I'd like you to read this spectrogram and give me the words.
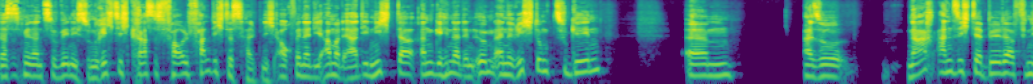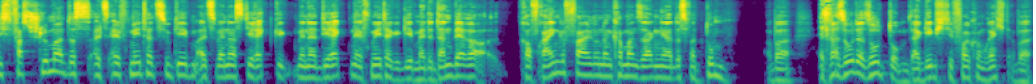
das ist mir dann zu wenig. So ein richtig krasses Foul fand ich das halt nicht. Auch wenn er die Arme hat. Er hat ihn nicht daran gehindert, in irgendeine Richtung zu gehen. Ähm, also nach Ansicht der Bilder finde ich es fast schlimmer, das als Elfmeter zu geben, als wenn direkt, wenn er direkt einen Elfmeter gegeben hätte. Dann wäre er drauf reingefallen und dann kann man sagen, ja, das war dumm. Aber es war so oder so dumm. Da gebe ich dir vollkommen recht. Aber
